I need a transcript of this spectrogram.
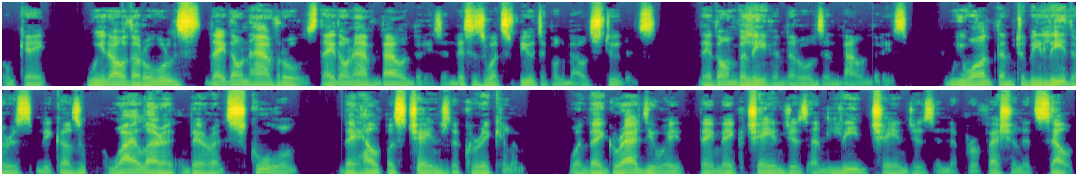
Okay. We know the rules. They don't have rules. They don't have boundaries. And this is what's beautiful about students. They don't believe in the rules and boundaries. we want them to be leaders because while they're at school, they help us change the curriculum. When they graduate, they make changes and lead changes in the profession itself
